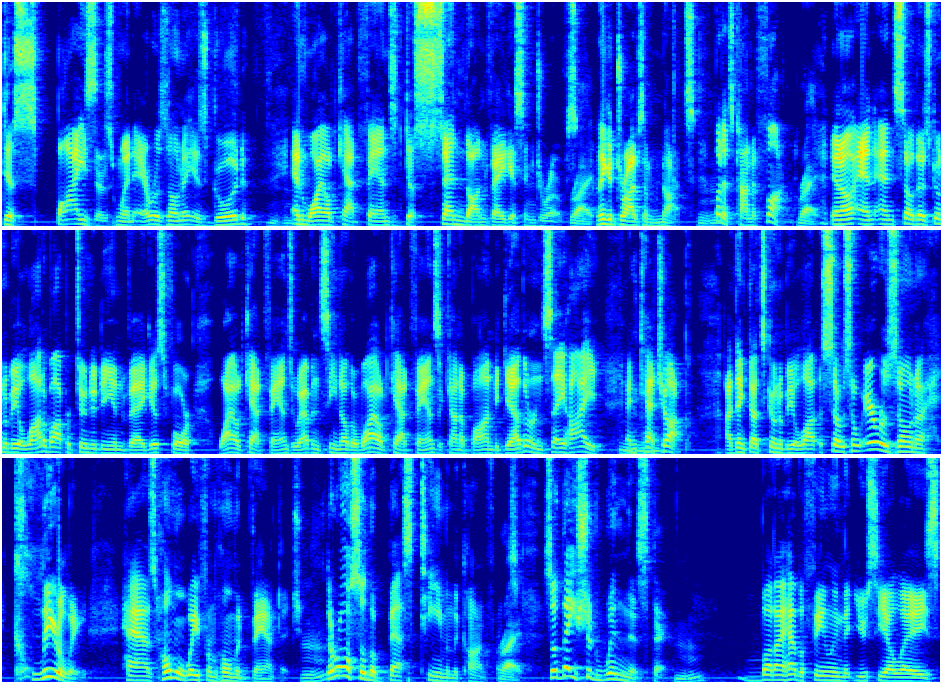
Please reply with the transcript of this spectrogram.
despises when Arizona is good and Wildcat fans descend on Vegas in droves. Mm-hmm. Right. I think it drives them nuts, but it's kind of fun. Right. You know, and, and so there's going to be a lot of opportunity in Vegas for Wildcat fans who haven't seen other Wildcat fans to kind of bond together and say hi Mm-hmm. and catch up. I think that's going to be a lot. So so Arizona clearly has home away from home advantage. They're also the best team in the conference. Mm-hmm. Right. Mm-hmm. So they should win this thing. But I have a feeling that UCLA's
